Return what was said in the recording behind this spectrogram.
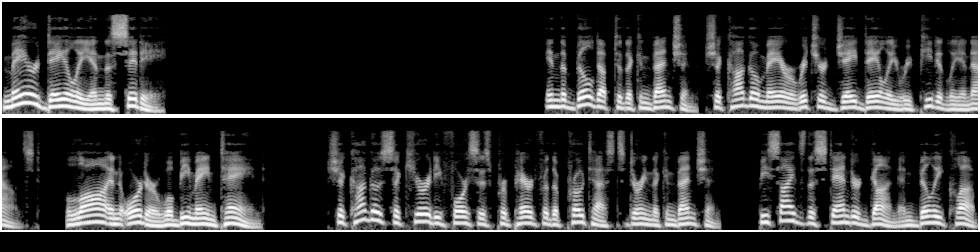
Mayor Daley and the city In the build-up to the convention, Chicago Mayor Richard J. Daley repeatedly announced, "...law and order will be maintained." Chicago's security forces prepared for the protests during the convention. Besides the standard gun and billy club,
